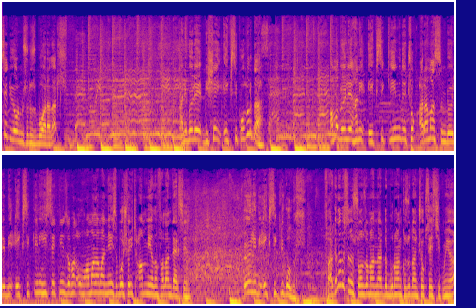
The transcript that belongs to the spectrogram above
Hissediyor musunuz bu aralar? Hani böyle bir şey eksik olur da Ama böyle hani eksikliğini de çok aramazsın böyle bir eksikliğini hissettiğin zaman oh aman aman neyse boş ver hiç anmayalım falan dersin. Öyle bir eksiklik olur. Farkında mısınız son zamanlarda Burhan Kuzu'dan çok ses çıkmıyor?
